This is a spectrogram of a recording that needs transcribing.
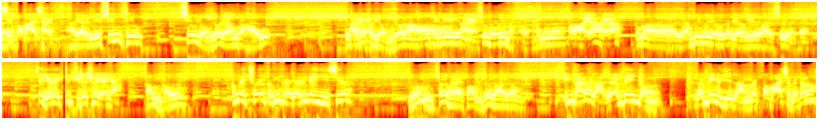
先放埋一齊。係啊，你先燒燒融咗兩個口。我觉得佢溶咗啦，好似啲烧到好似蜜糖咁样啦。哦，系啊，系啊。咁啊，两边都要一样要系燒溶嘅。即系而家你 keep 住都吹紧噶？久唔久啦。咁你吹，咁其实有啲咩意思咧？如果唔吹，佢系搏唔到晒噶。点解咧？嗱，两边溶，两边嘅热能咪搏埋一齐咪得咯？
